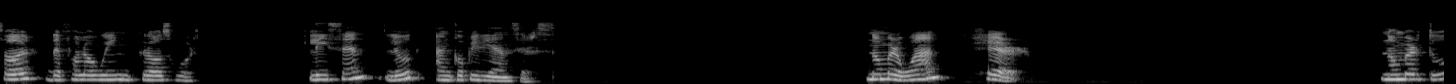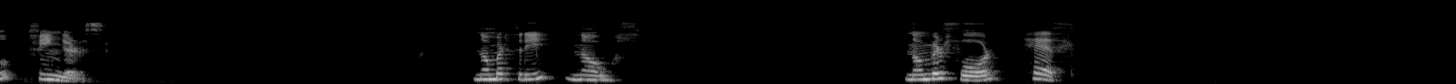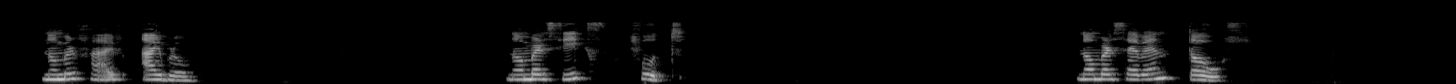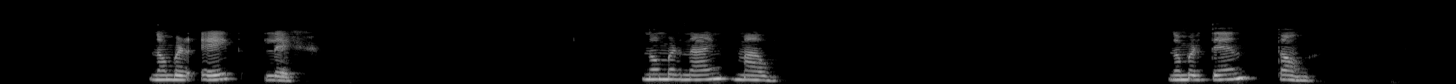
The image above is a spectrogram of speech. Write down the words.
Solve the following crossword. Listen, look, and copy the answers. Number one, hair. Number two, fingers. Number three, nose. Number four, head. Number five, eyebrow. Number six, foot. Number seven, toes. Number eight, leg. Number nine, mouth. Number 10, tongue.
